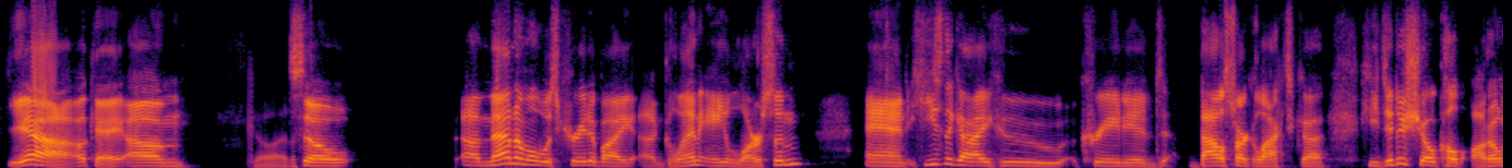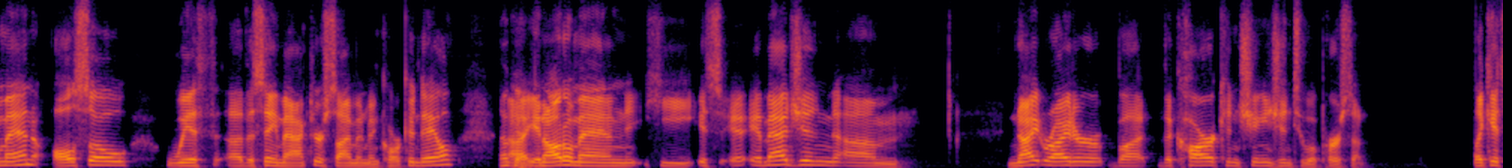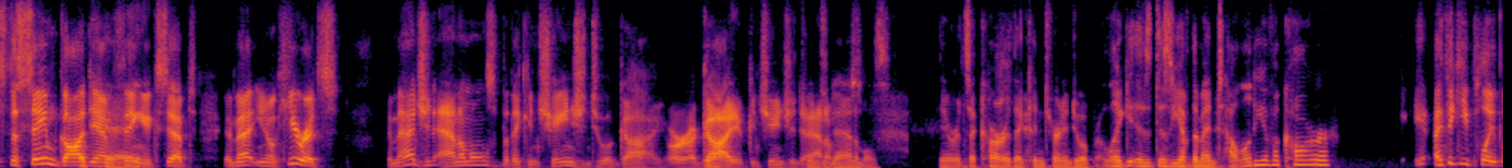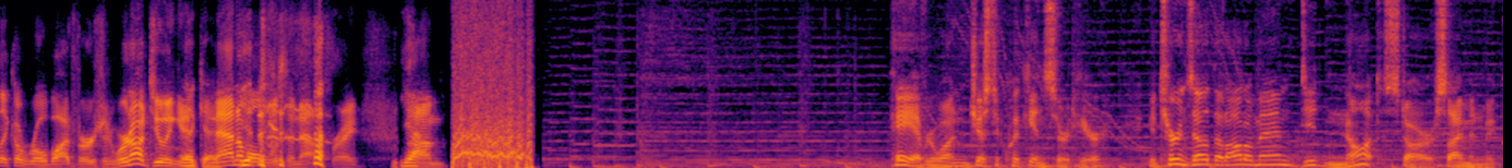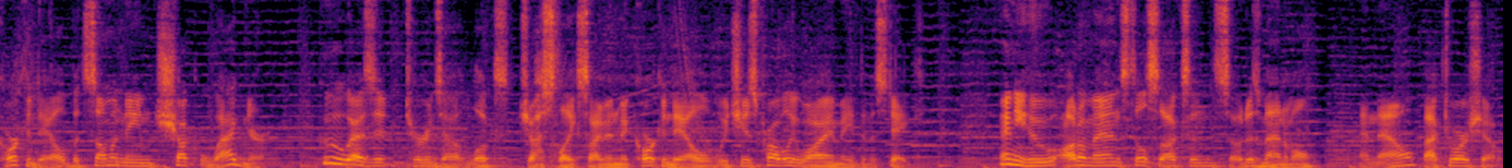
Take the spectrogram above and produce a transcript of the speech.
yeah. Okay. Um. God. So, uh, Manimal was created by uh, Glenn A. Larson, and he's the guy who created Battlestar Galactica. He did a show called Automan, also with uh, the same actor Simon McCorkindale. Uh, Okay. in Automan, he it's imagine um, Knight Rider, but the car can change into a person. Like it's the same goddamn thing, Okay. except ima- you know here it's imagine animals, but they can change into a guy, or a guy who can change into Change into animals. animals. There, it's a car that can turn into a like. Is does he have the mentality of a car? I- I think he played like a robot version. We're not doing it. Okay. An Yeah. animal was enough, right? Yeah. Um, Hey everyone, just a quick insert here. It turns out that Automan did not star Simon McCorkindale, but someone named Chuck Wagner, who, as it turns out, looks just like Simon McCorkindale, which is probably why I made the mistake. Anywho, Automan still sucks, and so does Manimal. And now, back to our show.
